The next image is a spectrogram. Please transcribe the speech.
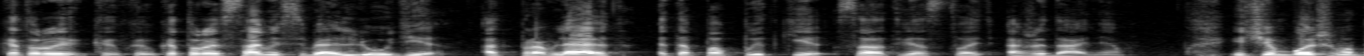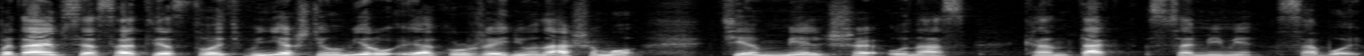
которые, которые сами себя люди отправляют, это попытки соответствовать ожиданиям. И чем больше мы пытаемся соответствовать внешнему миру и окружению нашему, тем меньше у нас контакт с самими собой.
